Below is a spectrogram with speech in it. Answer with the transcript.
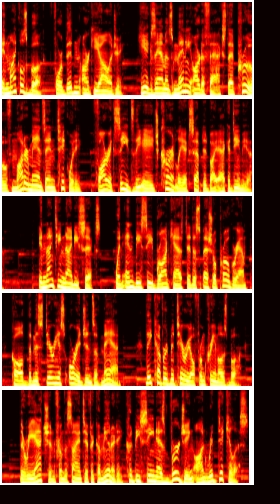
In Michael's book, Forbidden Archaeology, he examines many artifacts that prove modern man's antiquity far exceeds the age currently accepted by academia. In 1996, when NBC broadcasted a special program called The Mysterious Origins of Man, they covered material from Cremo's book. The reaction from the scientific community could be seen as verging on ridiculous.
